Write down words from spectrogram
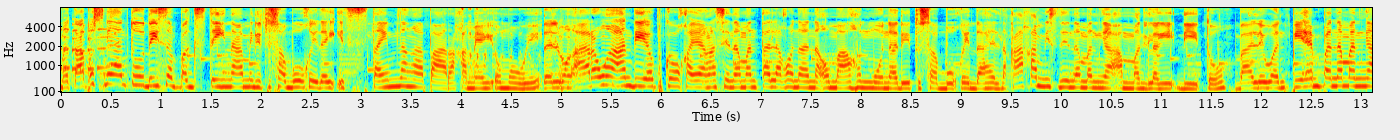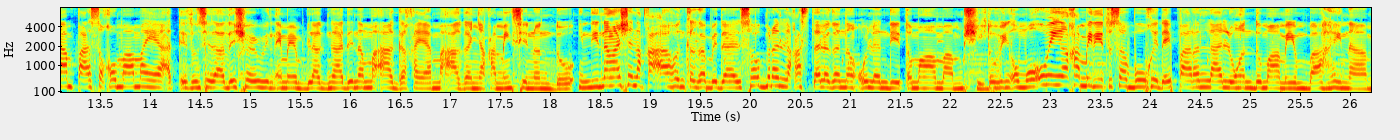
Matapos nga ang 2 days ng pagstay namin dito sa bukid ay it's time na nga para kami ay umuwi. Dalawang araw nga ang day ko kaya nga sinamantala ko na na umahon muna dito sa bukid dahil nakakamiss din naman nga ang maglagi dito. Bale 1pm pa naman nga ang pasok ko mamaya at itong si Daddy Sherwin ay may vlog nga din na maaga kaya maaga niya kaming sinundo. Hindi na nga siya nakaahon kagabi dahil sobrang lakas talaga ng ulan dito mga mamshi. Tuwing umuwi nga kami dito sa bukid ay parang lalo nga dumami yung bahay namin.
